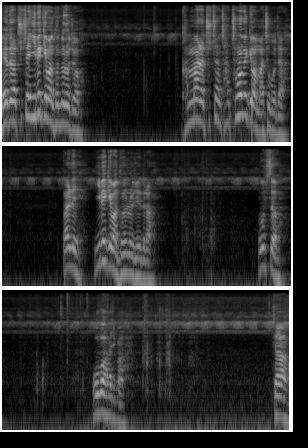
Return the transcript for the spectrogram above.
얘들아 추천 200개만 더 눌러줘. 간만에 추천 1500개만 맞춰보자. 빨리 200개만 더 눌러줘 얘들아. 없어 오버하지 마. 자.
